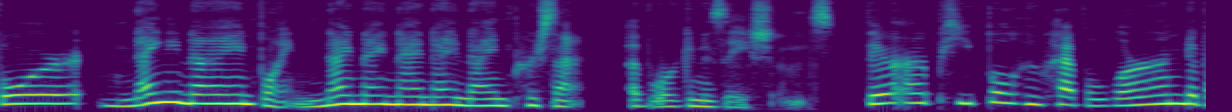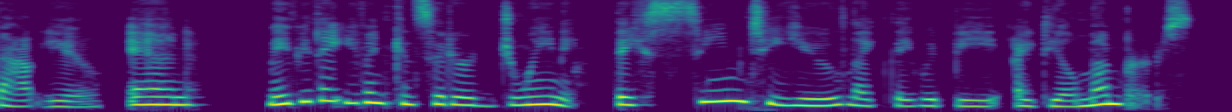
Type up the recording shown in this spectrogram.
For 99.99999% of organizations, there are people who have learned about you and Maybe they even considered joining. They seem to you like they would be ideal members,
